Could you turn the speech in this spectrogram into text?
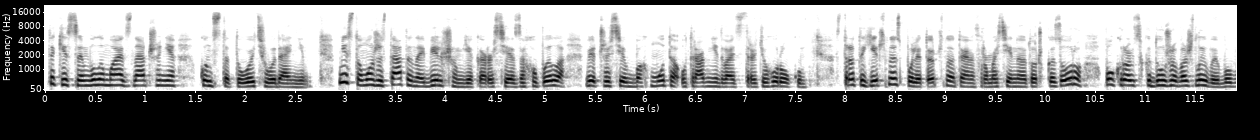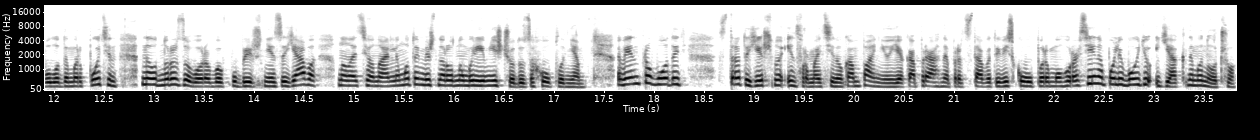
такі символи мають значення, констатують у виданні. Місто може стати найбільшим, яке Росія захопила від часів Бахмута у травні 23-го року. Стратегічно з політичної та інформаційної точки зору Покровськ дуже важливий, бо Володимир Путін неодноразово робив публічні заяви на національному та міжнародному рівні щодо захоплення. Він проводить стратегічну інформаційну кампанію, яка прагне представити військову перемогу Росії на полі бою як неминучу,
